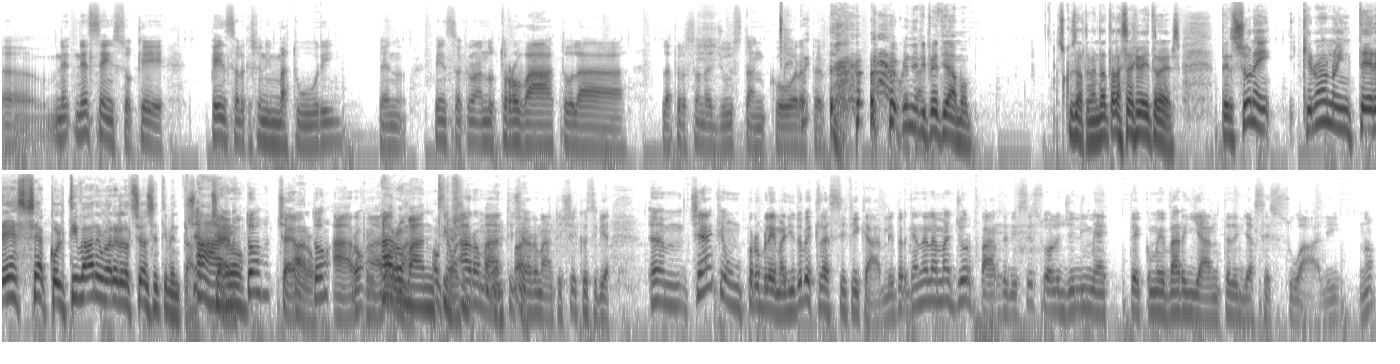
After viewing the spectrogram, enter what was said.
eh, ne- nel senso che pensano che sono immaturi, cioè, no- pensano che non hanno trovato la, la persona giusta ancora per Quindi ripetiamo. Scusate, mi è andata la saliva di traverso. Persone che non hanno interesse a coltivare una relazione sentimentale. Aro. Certo, certo, Aro. aro, Ok. aro, Aromantici. Ok. aromantici, vai. aromantici e così via. Ehm, c'è anche un problema di dove classificarli, perché nella maggior parte dei sessuologi li mette come variante degli asessuali, no?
